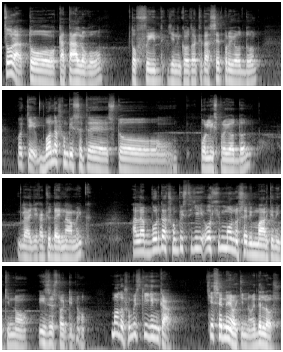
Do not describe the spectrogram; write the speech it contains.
Τώρα το κατάλογο, το feed γενικότερα και τα set προϊόντων, OK, okay, μπορεί να τα χρησιμοποιήσετε στο πώληση προϊόντων, δηλαδή για κάποιο dynamic, αλλά μπορείτε να χρησιμοποιήσετε και όχι μόνο σε remarketing κοινό ή ζεστό κοινό. Μόνο να το χρησιμοποιήσετε και γενικά. Και σε νέο κοινό, εντελώς.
